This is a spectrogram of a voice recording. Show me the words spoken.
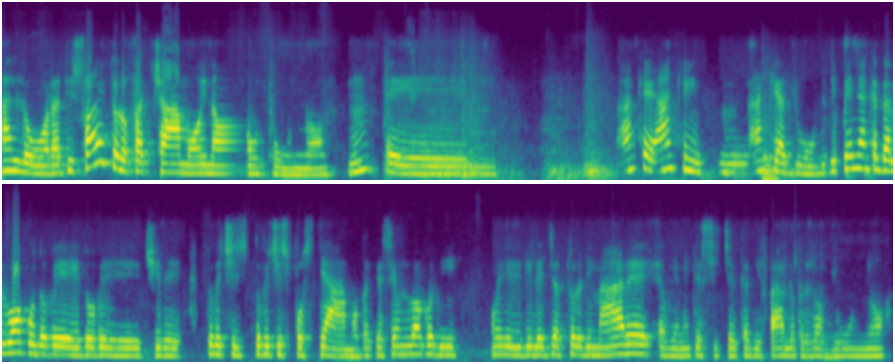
Allora, di solito lo facciamo in autunno. Hm? E anche, anche, anche, a giugno, dipende anche dal luogo dove, dove, ci, dove, ci, dove ci, spostiamo, perché se è un luogo di, dire, di villeggiatura di mare, ovviamente si cerca di farlo per a giugno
